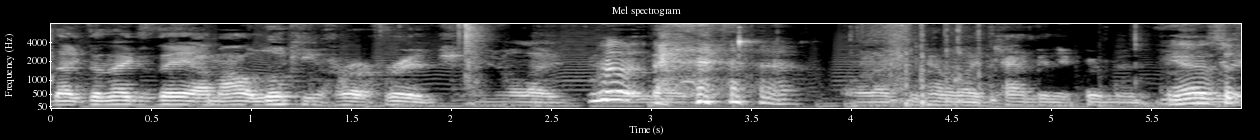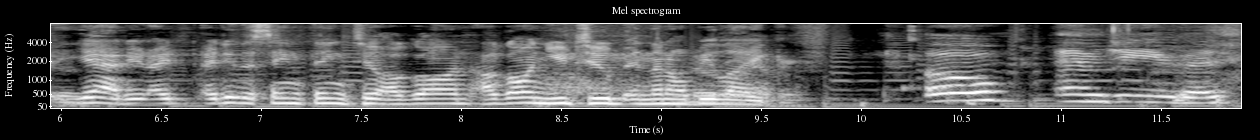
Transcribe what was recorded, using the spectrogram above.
like the next day I'm out looking for a fridge, you know, like. or, like or like some kind of like camping equipment. yeah, so, reason. yeah, dude. I, I do the same thing too. I'll go on I'll go on YouTube and then I'll be like, happened. M G, you guys.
